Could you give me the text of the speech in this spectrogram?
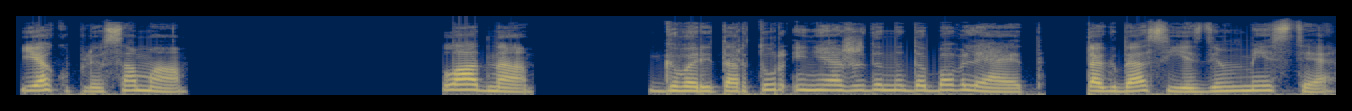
я куплю сама». «Ладно, говорит Артур и неожиданно добавляет. Тогда съездим вместе.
